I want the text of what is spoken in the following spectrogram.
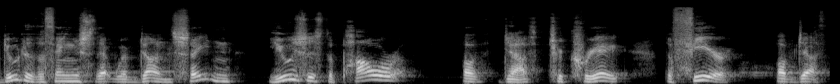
due to the things that we've done. Satan uses the power of death to create the fear of death.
